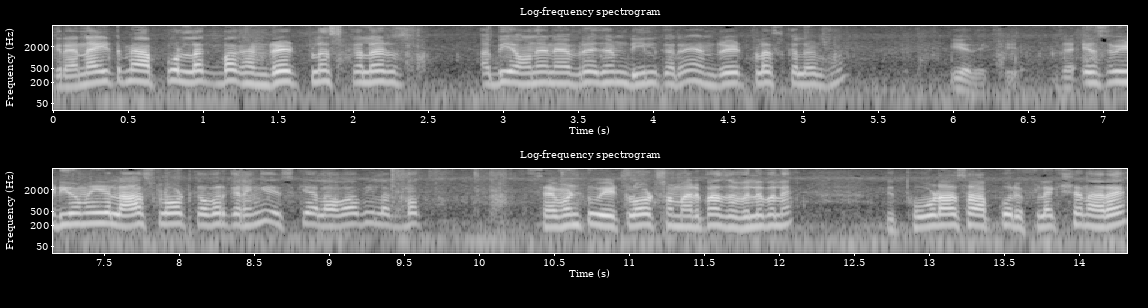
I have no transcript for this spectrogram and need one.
ग्रेनाइट में आपको लगभग हंड्रेड प्लस कलर्स अभी ऑन एन एवरेज हम डील कर रहे हैं हंड्रेड प्लस कलर्स में। ये देखिए। इस वीडियो में ये लास्ट लॉट कवर करेंगे। इसके अलावा भी लगभग सेवन टू एट लॉट्स हमारे पास अवेलेबल है। ये थोड़ा सा आपको रिफ्लेक्शन आ रहा है।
